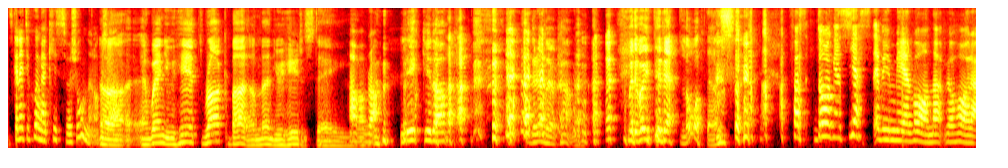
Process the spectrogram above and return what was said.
Ska ni inte sjunga Kiss-versionen också? Uh, and when you hit rock bottom then you're here to stay. Ja, vad bra. Lick it up. det är det enda jag kan. Men det var ju inte rätt låt ens. Fast dagens gäst är vi ju mer vana vid att höra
